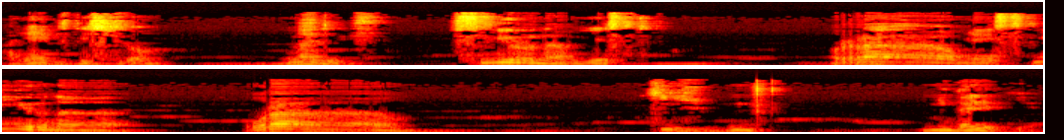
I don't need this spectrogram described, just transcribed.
А я везде силен. Надеюсь. Смирно есть. Ура! У меня есть смирно! Ура! Какие вы недалекие.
